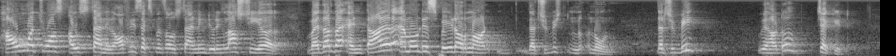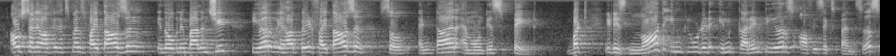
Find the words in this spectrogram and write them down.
how much was outstanding office expense outstanding during last year whether the entire amount is paid or not that should be known. That should be we have to check it. Outstanding office expense 5000 in the opening balance sheet here we have paid 5000 so entire amount is paid but it is not included in current year's office expenses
